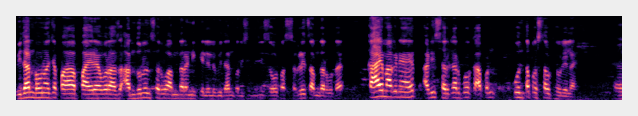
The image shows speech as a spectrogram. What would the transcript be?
विधान भवनाच्या पा पायऱ्यावर आज आंदोलन सर्व आमदारांनी केलेलं विधान परिषदेचे जवळपास सगळेच आमदार होत आहे काय मागण्या आहेत आणि सरकारपूर्वक आपण कोणता प्रस्ताव ठेवलेला आहे?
